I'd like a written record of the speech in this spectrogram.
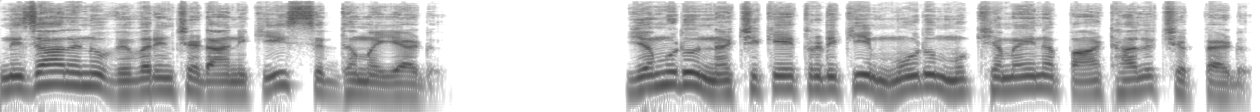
నిజాలను వివరించడానికి సిద్ధమయ్యాడు. యముడు నచికేతుడికి మూడు ముఖ్యమైన పాఠాలు చెప్పాడు.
